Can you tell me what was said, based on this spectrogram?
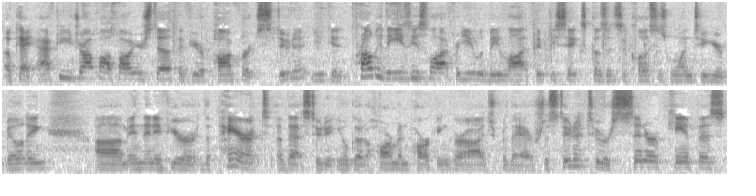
Okay, after you drop off all your stuff, if you're a Pomfret student, you can probably the easiest lot for you would be lot 56 because it's the closest one to your building. Um, and then if you're the parent of that student, you'll go to Harmon Parking Garage for there. So students who are center of campus,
